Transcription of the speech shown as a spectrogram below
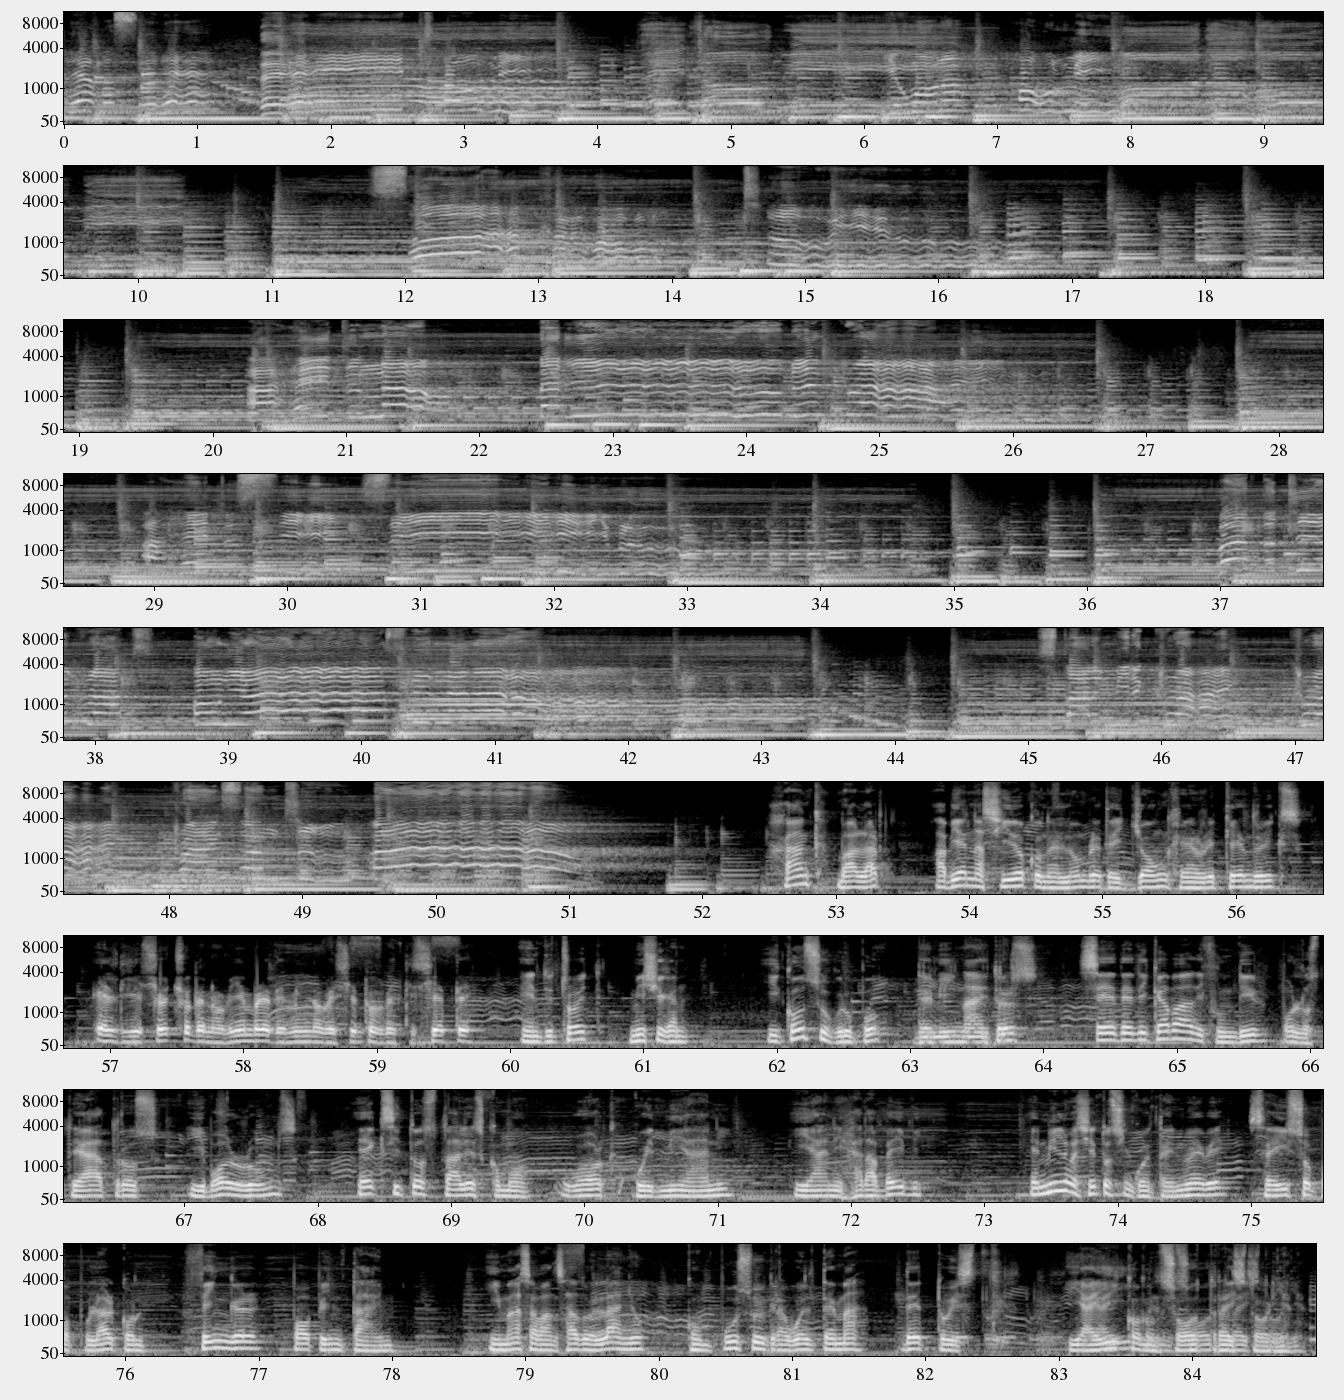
ever said they Hank Ballard había nacido con el nombre de John Henry Kendricks el 18 de noviembre de 1927 en Detroit, Michigan, y con su grupo, The Midnighters, se dedicaba a difundir por los teatros y ballrooms éxitos tales como Work With Me Annie y Annie Had a Baby. En 1959 se hizo popular con Finger Popping Time y más avanzado el año compuso y grabó el tema de Twist. Y ahí comenzó otra historia.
